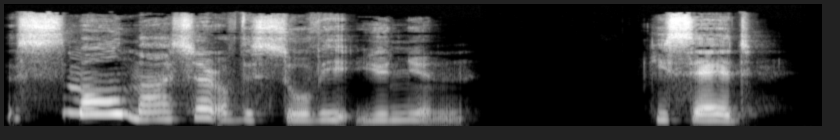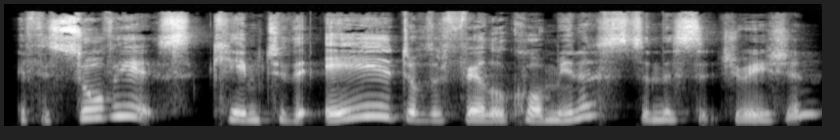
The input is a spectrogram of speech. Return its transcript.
the small matter of the Soviet Union. He said if the Soviets came to the aid of their fellow communists in this situation,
